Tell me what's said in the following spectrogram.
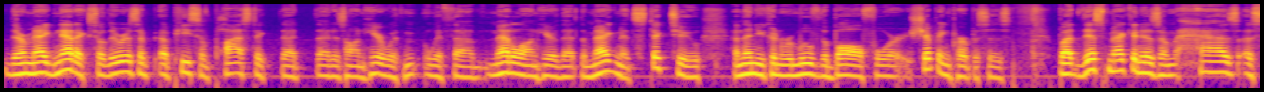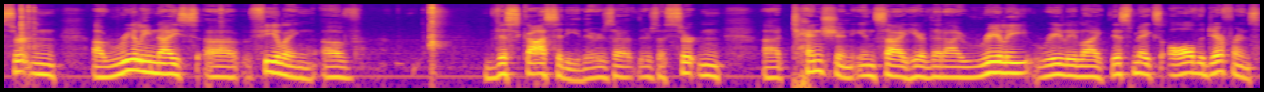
they're magnetic, so there is a, a piece of plastic that, that is on here with, with uh, metal on here that the magnets stick to, and then you can remove the ball for shipping purposes. But this mechanism has a certain, a really nice uh, feeling of viscosity. There's a, there's a certain uh, tension inside here that I really, really like. This makes all the difference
